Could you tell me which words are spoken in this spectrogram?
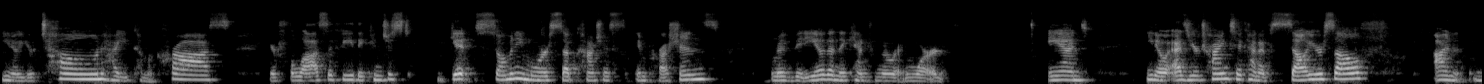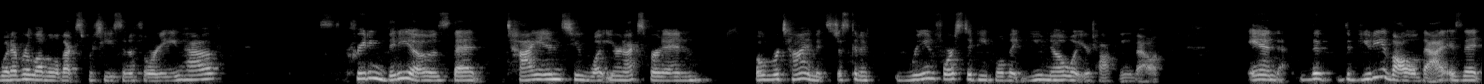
you know, your tone, how you come across, your philosophy. They can just get so many more subconscious impressions from a video than they can from the written word. And, you know, as you're trying to kind of sell yourself on whatever level of expertise and authority you have, creating videos that tie into what you're an expert in over time, it's just going to reinforce to people that you know what you're talking about. And the, the beauty of all of that is that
